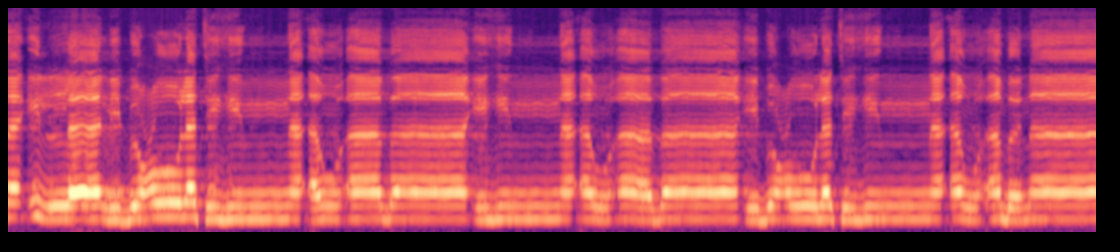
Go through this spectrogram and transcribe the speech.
إلا لبعولتهن أو آبائهن أو آباء بعولتهن أو أبنائهن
